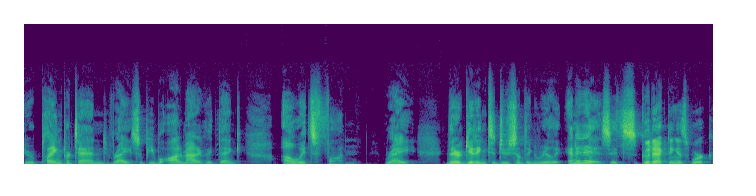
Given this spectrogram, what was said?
you're playing pretend, right? So people automatically think, oh, it's fun, right? They're getting to do something really, and it is. It's Good acting is work.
